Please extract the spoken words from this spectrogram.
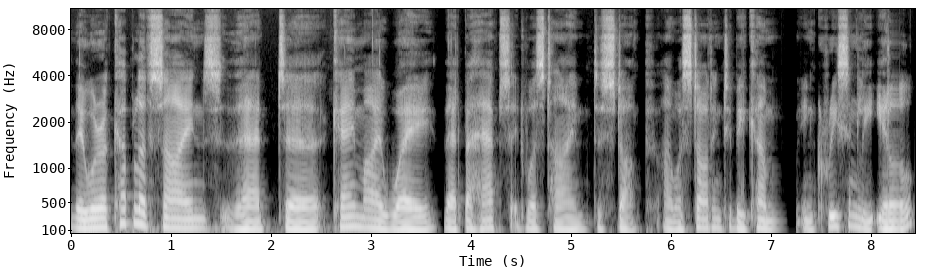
There were a couple of signs that uh, came my way that perhaps it was time to stop. I was starting to become increasingly ill,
